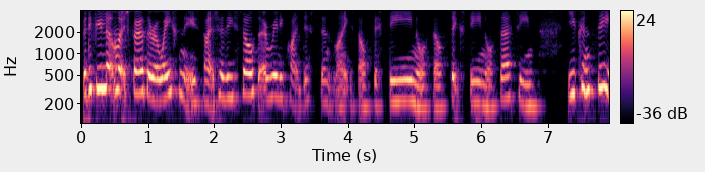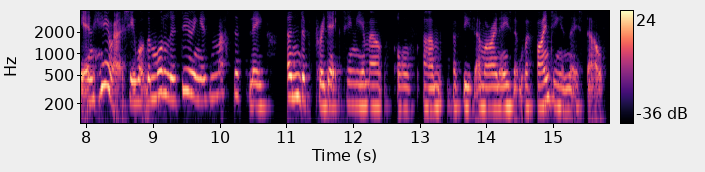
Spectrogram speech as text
But if you look much further away from the oocyte, so these cells that are really quite distant, like cell 15 or cell 16 or 13, you can see in here actually what the model is doing is massively under predicting the amounts of, um, of these mRNAs that we're finding in those cells.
